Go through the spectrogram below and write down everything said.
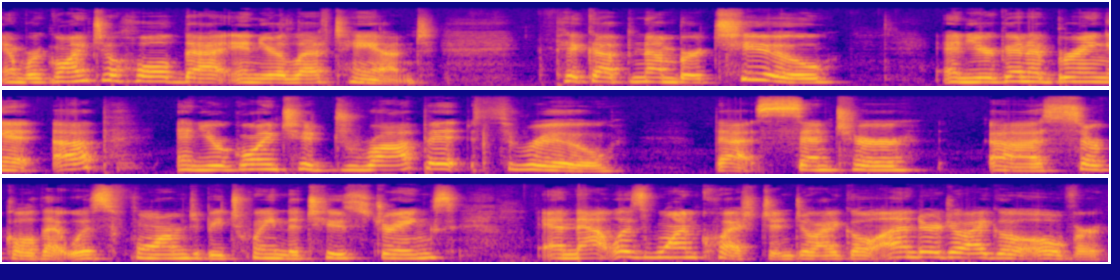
and we're going to hold that in your left hand. Pick up number two, and you're going to bring it up and you're going to drop it through that center uh, circle that was formed between the two strings. And that was one question. Do I go under? Do I go over?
